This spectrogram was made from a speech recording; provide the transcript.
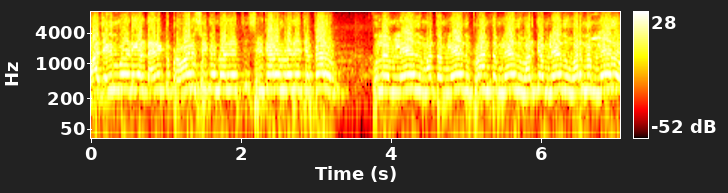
మా జగన్మోహన్ రెడ్డి గారు డైరెక్ట్ ప్రమాణ స్వీకారం రోజే స్వీకారం రోజే చెప్పారు. కులం లేదు మతం లేదు ప్రాంతం లేదు వర్గం లేదు వర్ణం లేదు.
